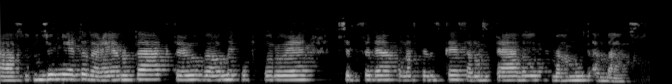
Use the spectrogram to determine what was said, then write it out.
a samozřejmě je to varianta, kterou velmi podporuje předseda palestinské samozprávy Mahmud Abbas.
